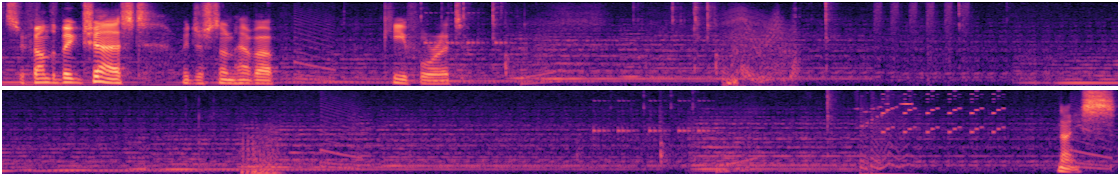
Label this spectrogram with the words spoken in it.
So we found the big chest. We just don't have a key for it. Nice.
